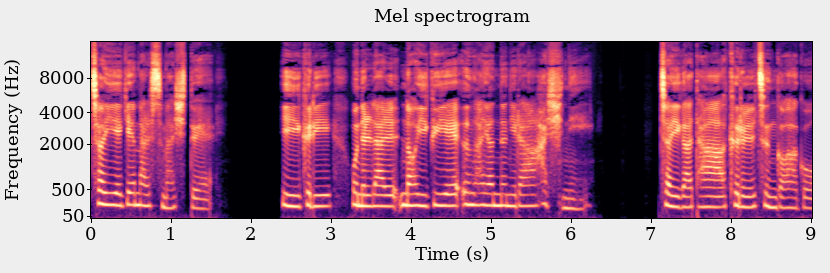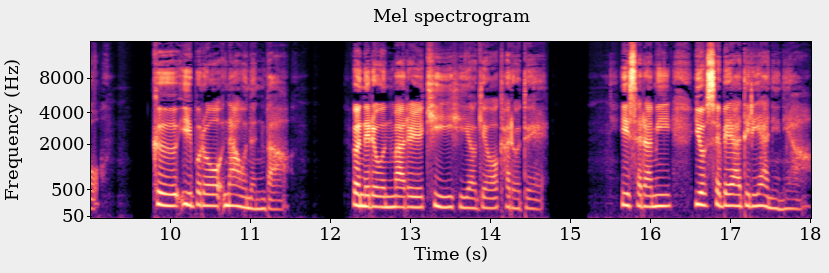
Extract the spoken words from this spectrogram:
저희에게 말씀하시되 이 글이 오늘날 너희 귀에 응하였느니라 하시니 저희가 다 그를 증거하고 그 입으로 나오는 바 은혜로운 말을 기이히 여겨 가로되 이 사람이 요셉의 아들이 아니냐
